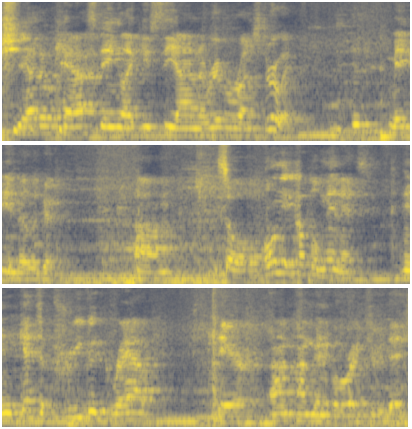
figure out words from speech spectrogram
shadow casting like you see on the river runs through it. maybe in the lagoon. Um, so only a couple minutes and he gets a pretty good grab there. I'm, I'm going to go right through this.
